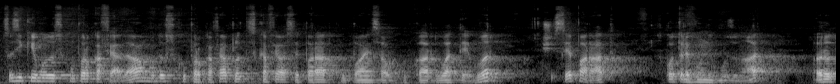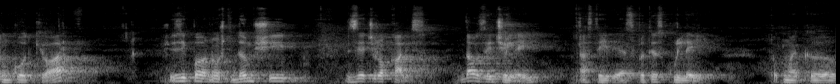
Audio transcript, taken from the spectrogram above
Să zic că eu mă duc să cumpăr o cafea, da? Mă duc să cumpăr o cafea, plătesc cafeaua separat cu bani sau cu card, whatever, și separat scot telefonul din buzunar, arăt un cod QR și zic, bă, nu știu, dăm și 10 Localis. Dau 10 lei, asta e ideea, să plătesc cu lei. Tocmai că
